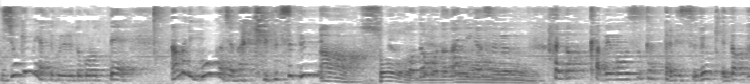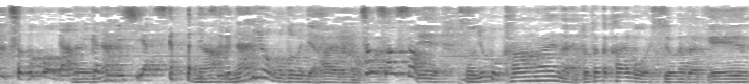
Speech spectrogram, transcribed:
一生懸命やってくれるところってあんまり豪華じゃない気がする。ああ、そう、ね。ほどほどな気がする。うんあの壁も薄かったりするけどその方が編み方にしやすかったりなする。何を求めて入るのかそうそうそう。よく考えないとただ介護が必要なだけ。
